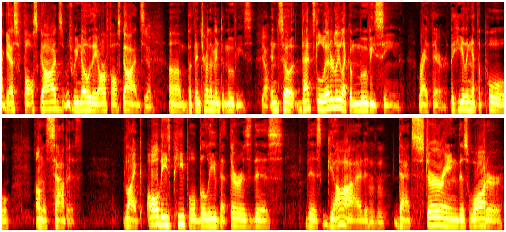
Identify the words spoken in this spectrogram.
I guess, false gods, which we know they are false gods, Yeah. um, but then turn them into movies. Yeah. And so that's literally like a movie scene right there. The healing at the pool on the Sabbath. Like all these people believe that there is this this God Mm-hmm. that's stirring this water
